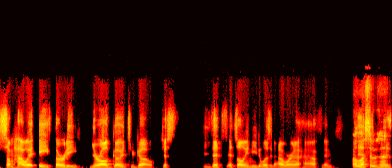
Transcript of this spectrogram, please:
somehow at eight thirty you're all good to go. Just that's it's all he needed was an hour and a half, and Unless his, it was a- his,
